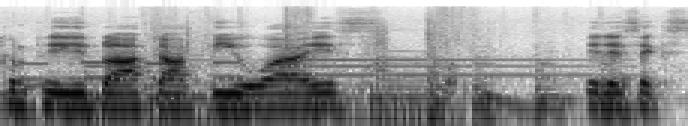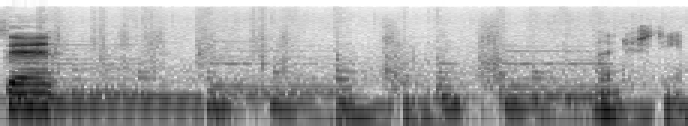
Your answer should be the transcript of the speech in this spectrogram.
completely blocked off view wise to this extent. I understand.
